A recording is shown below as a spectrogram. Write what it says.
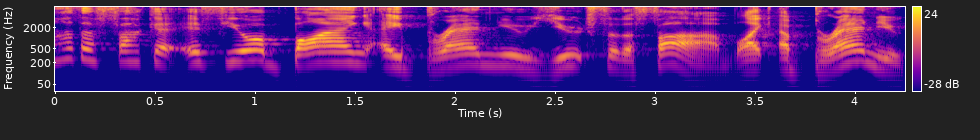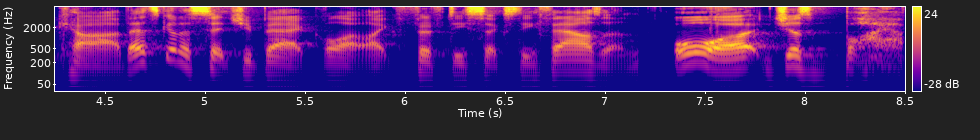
motherfucker, if you're buying a brand new ute for the farm, like a brand new car, that's gonna set you back like like 50, 60,000. Or just buy a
